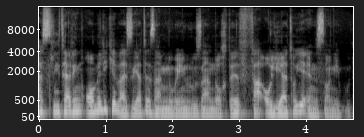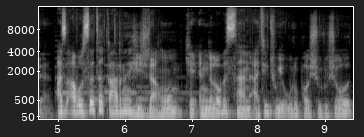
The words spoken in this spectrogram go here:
اصلی ترین عاملی که وضعیت زمین رو به این روز انداخته فعالیت های انسانی بوده. از عواسط قرن 18 هم که انقلاب صنعتی توی اروپا شروع شد،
